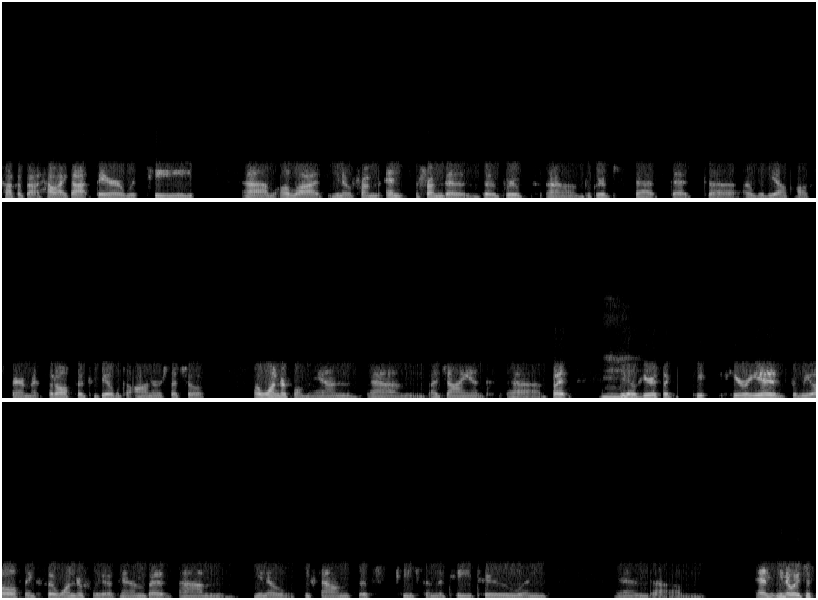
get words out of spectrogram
talk about how I got there with tea, um, a lot, you know, from and from the the group um, the groups that that uh, are with the alcohol experiment, but also to be able to honor such a a wonderful man, um, a giant. Uh, but mm. you know, mm. here's a here he is. We all think so wonderfully of him, but um, you know, he found this peace in the tea too, and and um, and you know, it just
